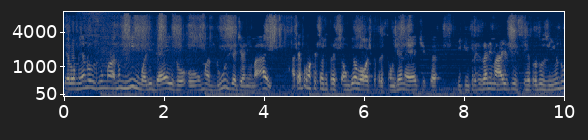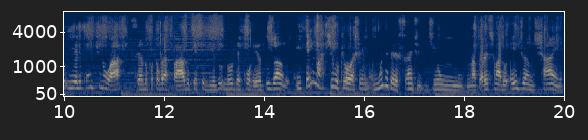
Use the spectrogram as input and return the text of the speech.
pelo menos uma, no mínimo ali 10 ou, ou uma dúzia de animais até por uma questão de pressão biológica, pressão genética, enfim, para esses animais se reproduzindo e ele continuar sendo fotografado e percebido no decorrer dos anos. E tem um artigo que eu achei muito interessante de um naturalista chamado Adrian Shine,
